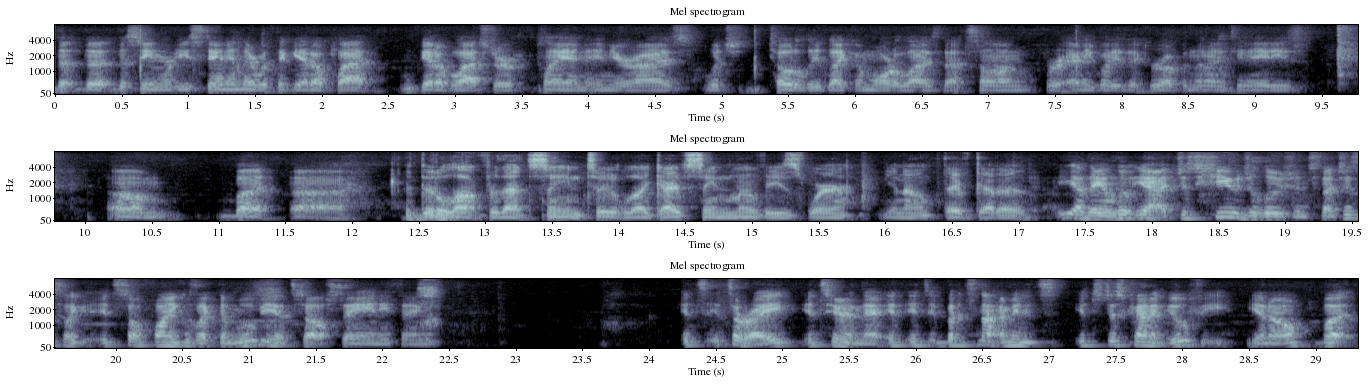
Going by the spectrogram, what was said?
the, the the scene where he's standing there with the ghetto plat ghetto blaster playing in your eyes, which totally like immortalized that song for anybody that grew up in the 1980s. Um, but uh, It did a lot for that scene too. Like I've seen movies where you know they've got a yeah, they allu- yeah, just huge illusions. That just like it's so funny because like the movie itself, say anything, it's it's all right. It's here and there. It, it's but it's not. I mean, it's it's just kind of goofy, you know. But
